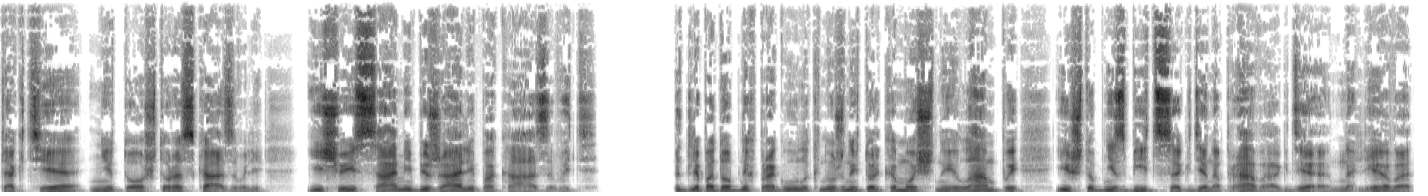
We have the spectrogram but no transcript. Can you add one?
Так те не то что рассказывали, еще и сами бежали показывать. Для подобных прогулок нужны только мощные лампы, и чтобы не сбиться, где направо, а где налево,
